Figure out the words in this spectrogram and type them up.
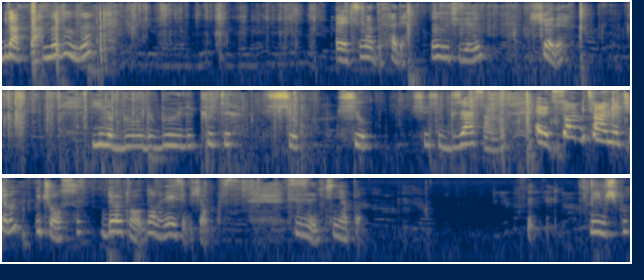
Bir dakika. Nasıl mı? Evet nasıl? Hadi. Nasıl çizelim? Şöyle. Yine böyle böyle kötü. Şu. Şu. Şu şu güzel sandım. Evet son bir tane açalım. 3 olsun. 4 oldu ama neyse bir şey olmaz. Sizin için yapalım. Neymiş bu?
